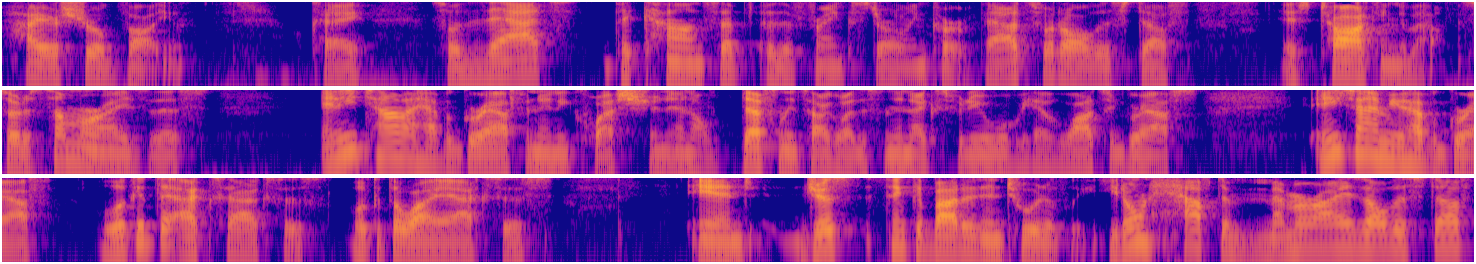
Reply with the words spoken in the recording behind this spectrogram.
higher stroke volume. Okay, so that's the concept of the Frank Starling curve. That's what all this stuff is talking about. So to summarize this, anytime I have a graph in any question, and I'll definitely talk about this in the next video where we have lots of graphs, anytime you have a graph, look at the x-axis, look at the y-axis, and just think about it intuitively. You don't have to memorize all this stuff.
